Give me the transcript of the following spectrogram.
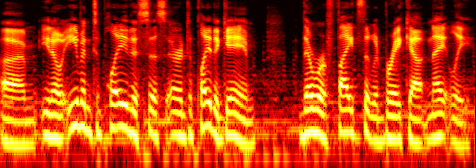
Um, you know, even to play this or to play the game, there were fights that would break out nightly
